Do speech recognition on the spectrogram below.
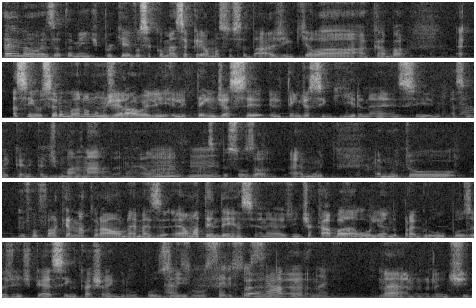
É, não, exatamente. Porque aí você começa a criar uma sociedade em que ela acaba. é, assim, o ser humano, num geral, ele, ele tende a ser. Ele tende a seguir, né? Esse, essa mecânica de manada, né? Ela- As pessoas. É muito. É muito. Não vou falar que é natural, né? Mas é uma tendência, né? A gente acaba olhando para grupos, a gente quer se encaixar em grupos É, e somos seres sociáveis, é, né? né, a gente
